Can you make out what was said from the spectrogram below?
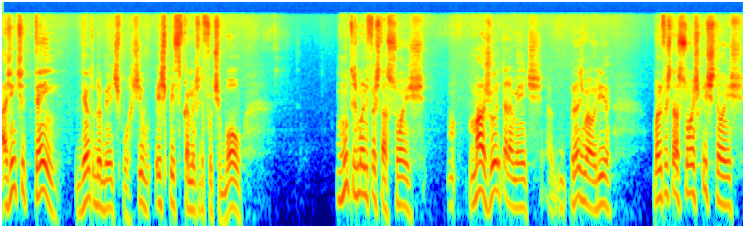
a gente tem, dentro do ambiente esportivo, especificamente do futebol, muitas manifestações, majoritariamente, a grande maioria, manifestações cristãs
